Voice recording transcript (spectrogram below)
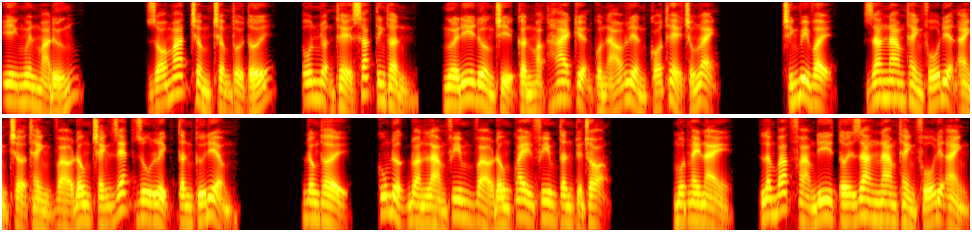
y nguyên mà đứng. Gió mát trầm chậm thổi tới, ôn nhuận thể xác tinh thần, người đi đường chỉ cần mặc hai kiện quần áo liền có thể chống lạnh. Chính vì vậy, Giang Nam thành phố điện ảnh trở thành vào đông tránh rét du lịch tân cứ điểm. Đồng thời, cũng được đoàn làm phim vào đông quay phim tân tuyển chọn. Một ngày này, Lâm Bác Phàm đi tới Giang Nam thành phố điện ảnh.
